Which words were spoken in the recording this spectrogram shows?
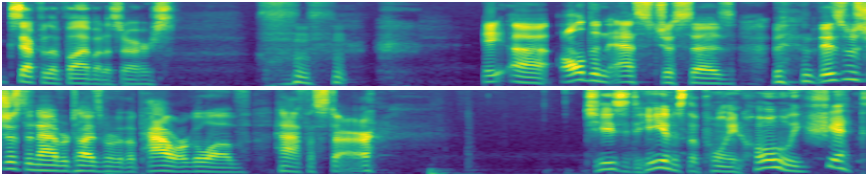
except for the five out of stars. A- uh, Alden S just says this was just an advertisement for the Power Glove, half a star. Jeez, did he was the point. Holy shit.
